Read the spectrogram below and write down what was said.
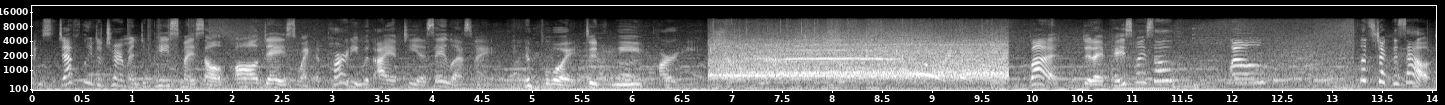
I was definitely determined to pace myself all day so I could party with IFTSA last night. And boy, did we party. But did I pace myself? Well, let's check this out.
